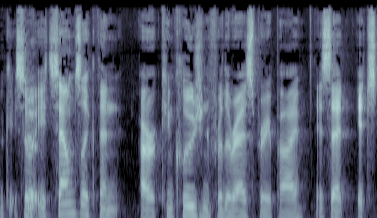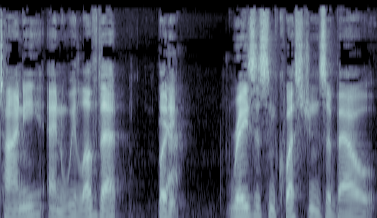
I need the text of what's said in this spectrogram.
Okay, so it sounds like then our conclusion for the Raspberry Pi is that it's tiny and we love that, but Yeah. it raises some questions about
